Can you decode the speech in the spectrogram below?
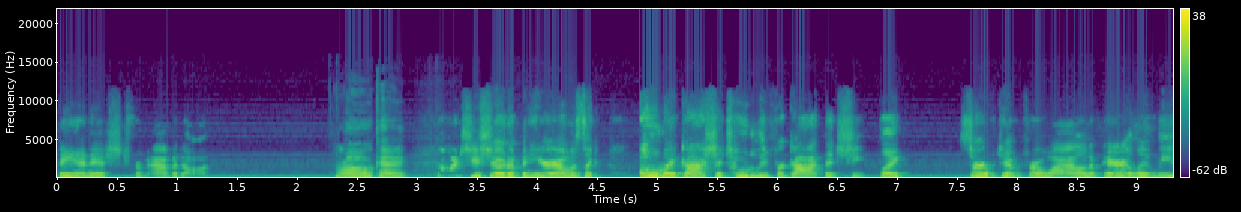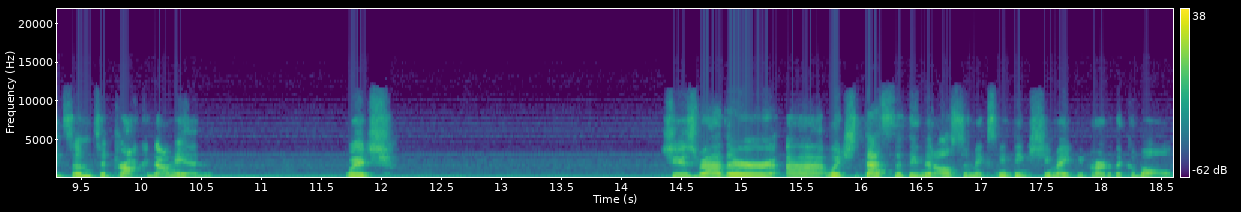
banished from Abaddon. Oh, okay. So when she showed up in here, I was like, "Oh my gosh, I totally forgot that she like served him for a while and apparently leads him to Drach'nyen." Which she's rather uh which that's the thing that also makes me think she might be part of the cabal.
